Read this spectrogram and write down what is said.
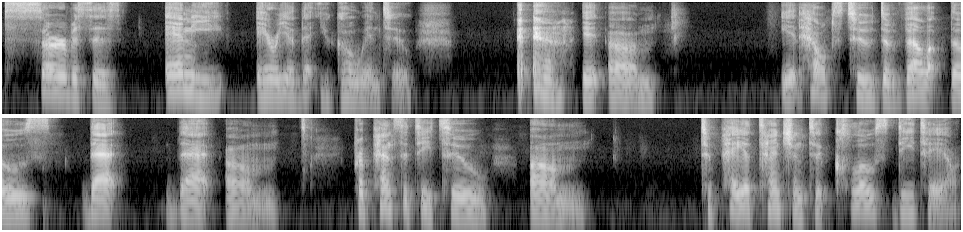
services any area that you go into. it um, it helps to develop those that that um, propensity to um, to pay attention to close detail,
